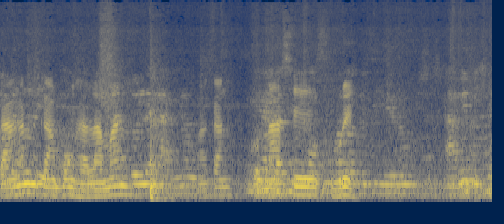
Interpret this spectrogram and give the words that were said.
kangen kampung halaman makan nasi gurih. Bisa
